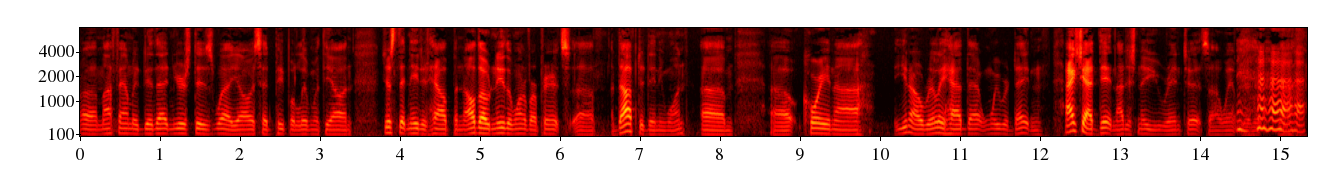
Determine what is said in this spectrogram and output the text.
uh, my family did that, and yours did as well. You always had people living with y'all, and just that needed help. And although neither one of our parents uh, adopted anyone, um, uh, Korie and I, you know, really had that when we were dating. Actually, I didn't. I just knew you were into it, so I went with it.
